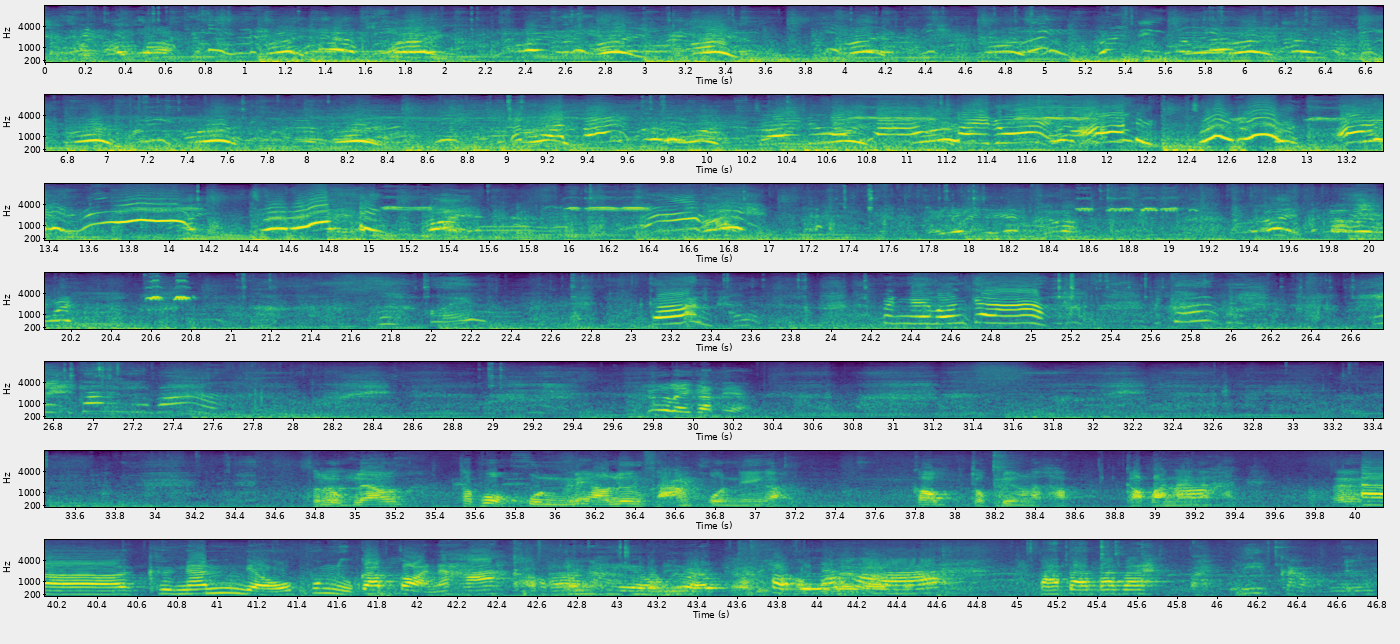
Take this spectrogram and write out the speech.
กันเนี่ย สรุปแล้วถ้าพวกคุณไม่เอาเรื่องสามคนนี้ก็ ก็จบเรื่องแล้วครับ กลับบ้านได้นะครับ เอ่อคืองั้นเดี๋ยวพวกหนูกลับก่อนนะคะครับโอเคขอบคุณนะคะไปไปไปไปรีบกลับเลย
